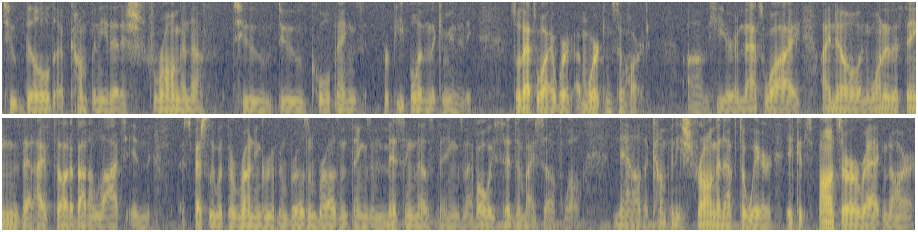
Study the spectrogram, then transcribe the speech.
to build a company that is strong enough to do cool things for people in the community. So that's why I work. I'm working so hard um, here, and that's why I know. And one of the things that I've thought about a lot in especially with the running group and bros and bras and things, and missing those things. And I've always said to myself, well, now the company's strong enough to where it could sponsor a Ragnar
